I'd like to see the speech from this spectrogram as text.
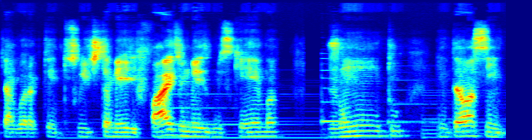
que agora tem o Switch também, ele faz o mesmo esquema junto. Então, assim,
